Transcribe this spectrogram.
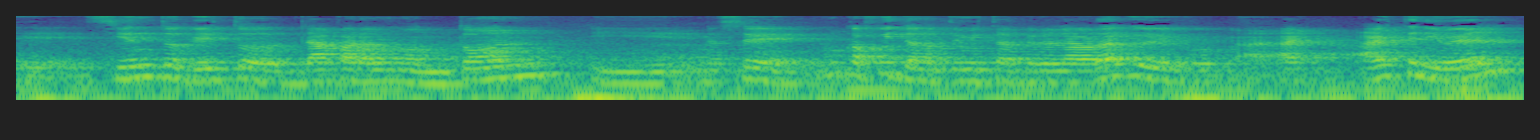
eh, siento que esto da para un montón y no sé, nunca fui tan optimista, pero la verdad que a, este nivel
